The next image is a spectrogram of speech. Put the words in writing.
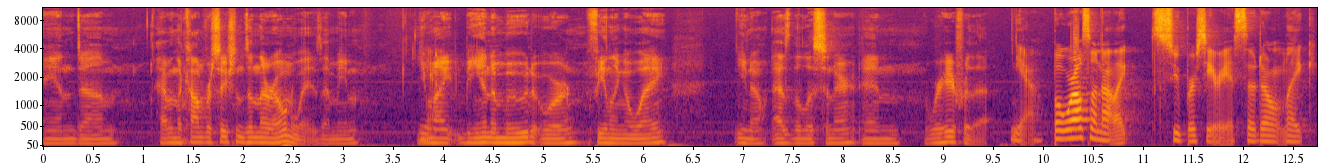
and um, having the conversations in their own ways. I mean, you Yeah. might be in a mood or feeling away, you know, as the listener, and we're here for that. Yeah, but we're also not like super serious, so don't like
